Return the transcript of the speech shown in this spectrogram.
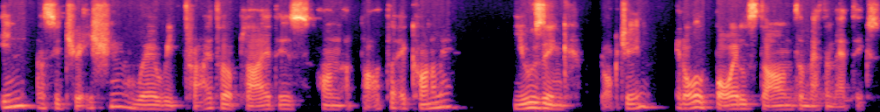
in a situation where we try to apply this on a barter economy, using blockchain, it all boils down to mathematics.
